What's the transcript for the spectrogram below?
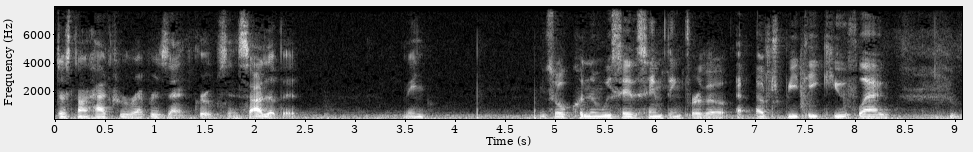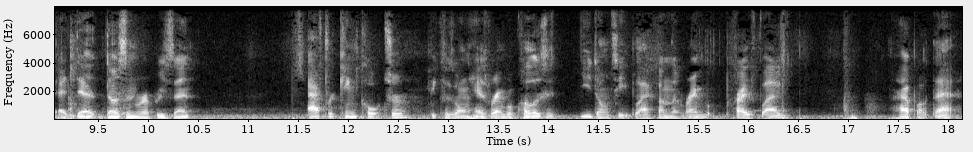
does not have to represent groups inside of it. I mean, so couldn't we say the same thing for the LGBTQ flag? That, that doesn't represent African culture because it only has rainbow colors. You don't see black on the rainbow pride flag. How about that?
